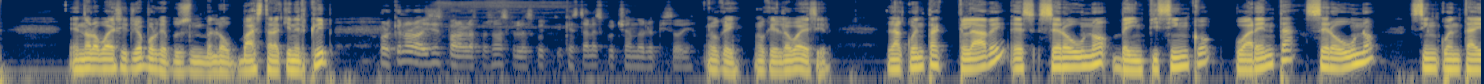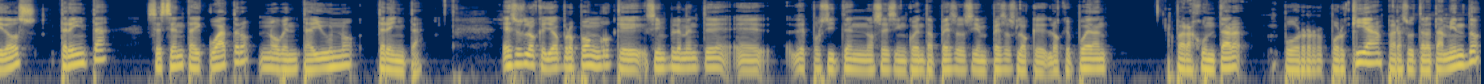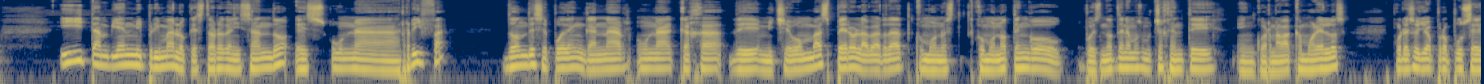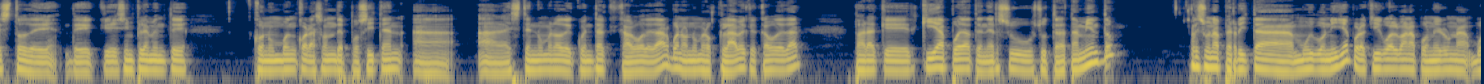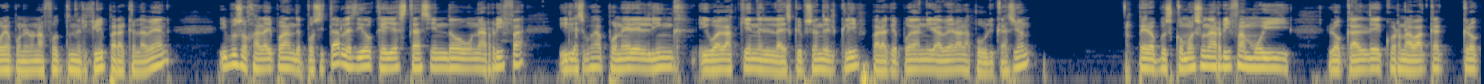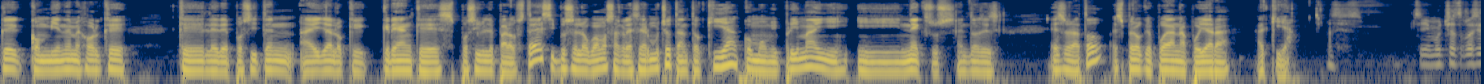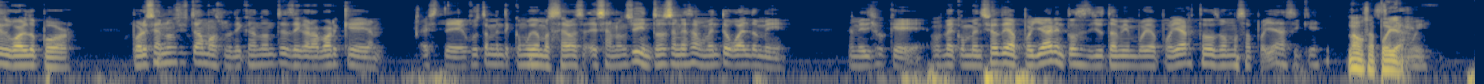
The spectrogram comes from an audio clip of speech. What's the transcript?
Eh, no lo voy a decir yo porque pues lo va a estar aquí en el clip. ¿Por qué no lo dices para las personas que, lo escu- que están escuchando el episodio? Ok, ok, lo voy a decir. La cuenta clave es 01 25 40 01 52 30 64 91 30. Eso es lo que yo propongo, que simplemente eh, depositen, no sé, 50 pesos, 100 pesos, lo que, lo que puedan para juntar por, por Kia, para su tratamiento. Y también mi prima lo que está organizando es una rifa donde se pueden ganar una caja de michebombas, pero la verdad, como no, como no tengo, pues no tenemos mucha gente en Cuernavaca, Morelos, por eso yo propuse esto de, que simplemente con un buen corazón depositen a, este número de cuenta que acabo de dar, bueno, número clave que acabo de dar, para que Kia pueda tener su, su tratamiento. Es una perrita muy bonilla, por aquí igual van a poner una, voy a poner una foto en el clip para que la vean. Y pues ojalá y puedan depositar. Les digo que ella está haciendo una rifa y les voy a poner el link igual aquí en la descripción del clip para que puedan ir a ver a la publicación. Pero pues como es una rifa muy local de Cuernavaca, creo que conviene mejor que, que le depositen a ella lo que crean que es posible para ustedes. Y pues se lo vamos a agradecer mucho tanto Kia como mi prima y, y Nexus. Entonces, eso era todo. Espero que puedan apoyar a, Kia. Gracias. Sí, muchas gracias, Waldo, por, por ese anuncio. Estábamos platicando antes de grabar que este, justamente cómo íbamos a hacer ese anuncio. Y entonces en ese momento Waldo me, me dijo que me convenció de apoyar. Entonces yo también voy a apoyar. Todos vamos a apoyar. Así que. Vamos a apoyar. Muy,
